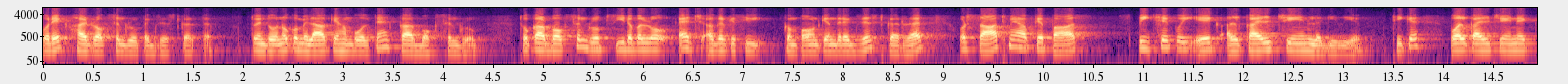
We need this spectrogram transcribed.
और एक हाइड्रोक्सिल ग्रुप एग्जिस्ट करता है। तो इन दोनों को मिला के हम बोलते हैं कार्बोक्सिल ग्रुप तो carboxyl group C double O H अगर किसी कंपाउंड के अंदर एग्जिस्ट कर रहा है, और साथ में आपके पास पीछे कोई एक अल्काइल चेन लगी हुई है, ठीक है? वो अल्काइल चेन एक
